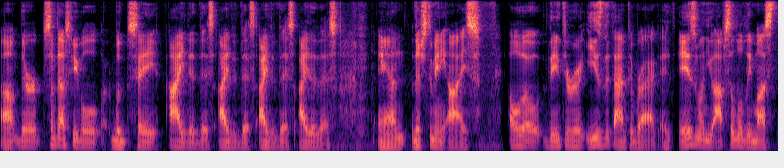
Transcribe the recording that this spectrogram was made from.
Uh, there sometimes people would say, I did this, I did this, I did this, I did this, and there's too many eyes. Although the interview is the time to brag, it is when you absolutely must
